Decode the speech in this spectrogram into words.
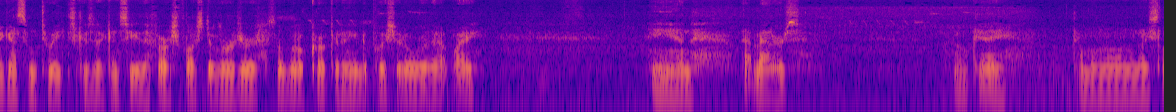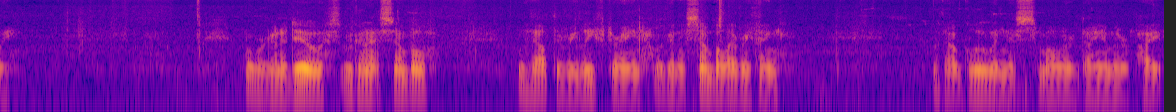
I got some tweaks because I can see the first flush diverter is a little crooked. I need to push it over that way. And that matters. Okay, coming along nicely. What we're going to do is we're going to assemble without the relief drain. We're going to assemble everything without glue in this smaller diameter pipe.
